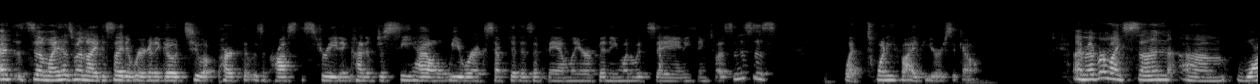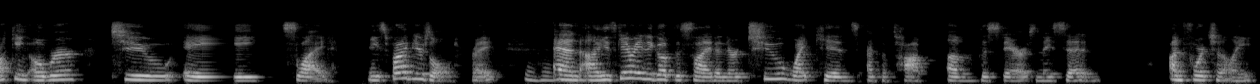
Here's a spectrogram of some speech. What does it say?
And so my husband and I decided we were going to go to a park that was across the street and kind of just see how we were accepted as a family or if anyone would say anything to us. And this is what 25 years ago. I remember my son um, walking over to a, a slide. He's five years old, right? Mm-hmm. And uh, he's getting ready to go up the slide, and there are two white kids at the top of the stairs. And they said, unfortunately,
